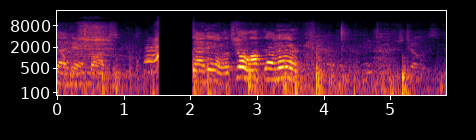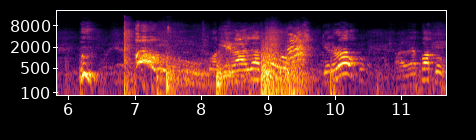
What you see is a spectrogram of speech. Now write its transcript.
That hair, Fox? That hair. Let's go off that hair. On, get her out of that buckle. Ah! Get her out. Out of that buckle.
